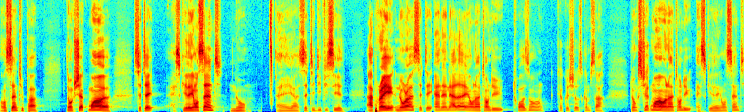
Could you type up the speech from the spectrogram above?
enceinte ou pas. Donc, chaque mois, c'était est-ce qu'elle est enceinte? Non. Et c'était difficile. Après Nora, c'était Anna et on a attendu trois ans, quelque chose comme ça. Donc, chaque mois, on a attendu est-ce qu'elle est enceinte?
